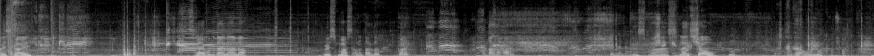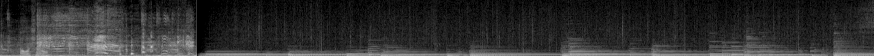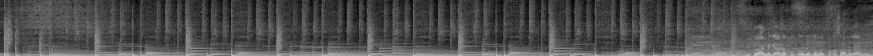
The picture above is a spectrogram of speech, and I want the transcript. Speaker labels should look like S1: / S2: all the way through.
S1: Hi Sky. Sky, punta tayo na ano? Christmas, anong tawag to? Kore? Anong tawag na kore? Christmas light show. Hmm? Sira ulo. Tawa siya oh. Namin kaya natutulog naman to kasama namin.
